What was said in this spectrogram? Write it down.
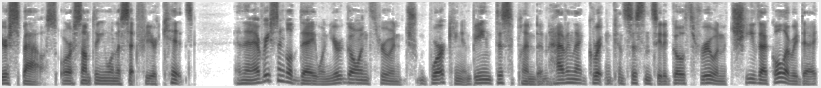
your spouse or something you want to set for your kids. And then every single day when you're going through and working and being disciplined and having that grit and consistency to go through and achieve that goal every day,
